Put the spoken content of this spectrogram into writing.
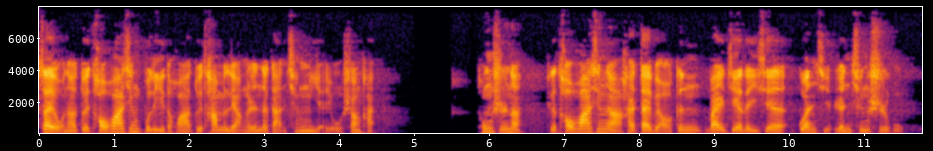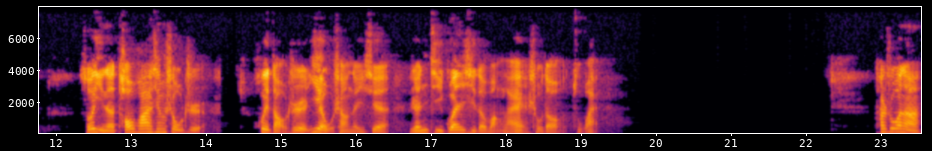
再有呢，对桃花星不利的话，对他们两个人的感情也有伤害。同时呢。这个桃花星啊，还代表跟外界的一些关系、人情世故，所以呢，桃花星受制会导致业务上的一些人际关系的往来受到阻碍。他说呢，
